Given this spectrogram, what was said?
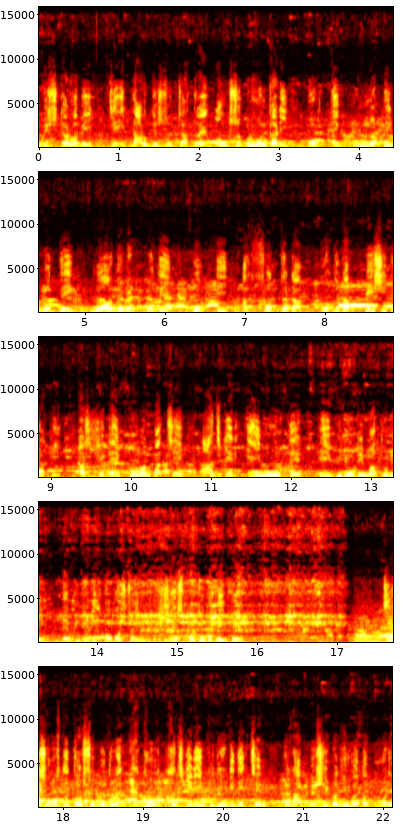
পরিষ্কার হবে যে এই তারকেশ্বর যাত্রায় অংশগ্রহণকারী প্রত্যেক পুণ্যার্থীর মধ্যে মহাদেবের প্রতি ভক্তি আর শ্রদ্ধাটা কতটা বেশি থাকে। আর সেটাই প্রমাণ পাচ্ছে আজকের এই মুহূর্তে এই ভিডিওটির মাধ্যমে। তাই ভিডিওটি অবশ্যই শেষ পর্যন্ত দেখবেন। যে সমস্ত দর্শক বন্ধুরা এখন আজকের এই ভিডিওটি দেখছেন, তারা বেশিরভাগই হয়তো ঘরে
